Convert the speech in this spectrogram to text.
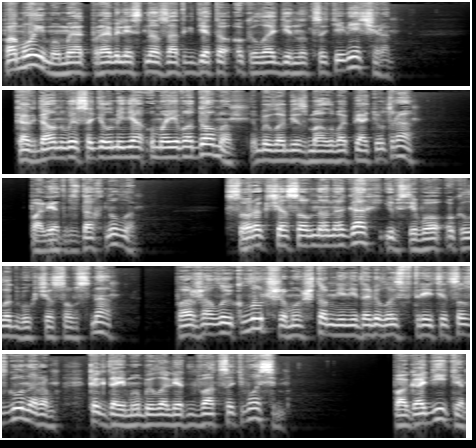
По-моему, мы отправились назад где-то около одиннадцати вечера. Когда он высадил меня у моего дома, было без малого пять утра. Палет вздохнула. Сорок часов на ногах и всего около двух часов сна. Пожалуй, к лучшему, что мне не довелось встретиться с Гуннером, когда ему было лет двадцать восемь. «Погодите»,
